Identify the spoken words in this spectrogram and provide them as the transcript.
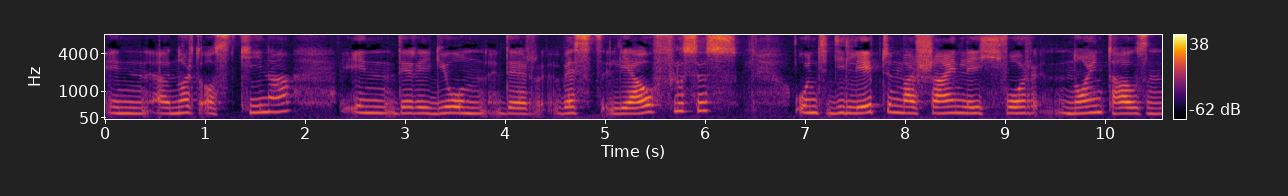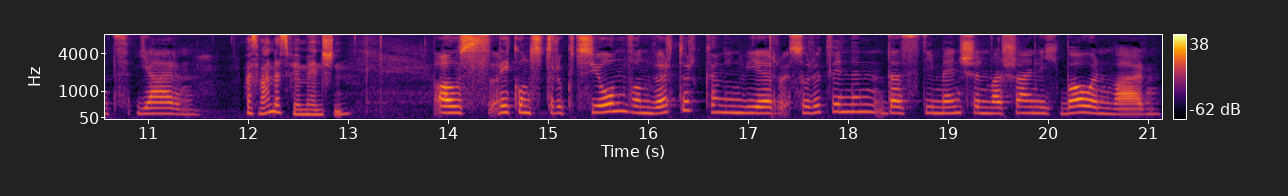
in äh, Nordostchina, in der Region der West-Liao-Flusses und die lebten wahrscheinlich vor 9000 Jahren. Was waren das für Menschen? Aus Rekonstruktion von Wörtern können wir zurückfinden, dass die Menschen wahrscheinlich Bauern waren.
